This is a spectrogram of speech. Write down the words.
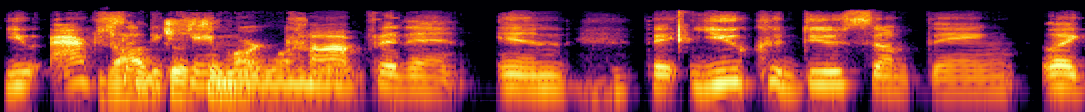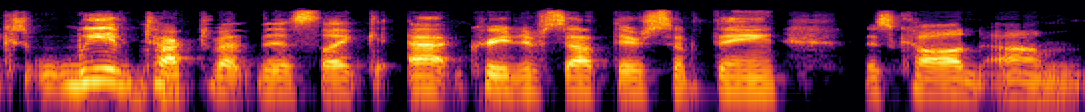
You actually became more confident in mm-hmm. that you could do something. Like we have mm-hmm. talked about this, like at Creative South, there's something that's called um,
